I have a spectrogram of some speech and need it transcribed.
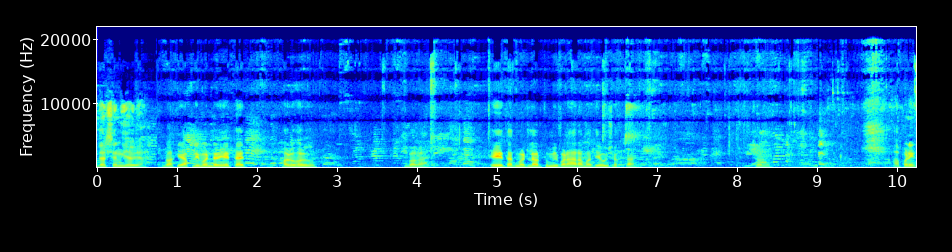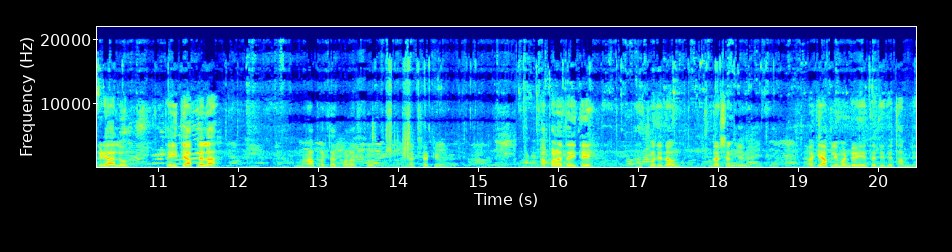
दर्शन घेऊया. बाकी आपली मंडळी येत आहेत हळूहळू. बघा. हे येतात म्हटल्यावर तुम्ही पण आरामात येऊ शकता. चलो. आपण इकडे आलो तर इथे आपल्याला महाप्रसाद पण असतो. लक्षात ठेवा. आपण आता इथे आतमध्ये जाऊन दर्शन घेऊया. बाकी आपली मंडळी येतात तिथे थांबले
